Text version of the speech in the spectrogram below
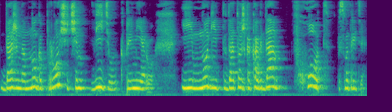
даже намного проще, чем видео, к примеру. И многие туда тоже, как когда вход, посмотрите,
